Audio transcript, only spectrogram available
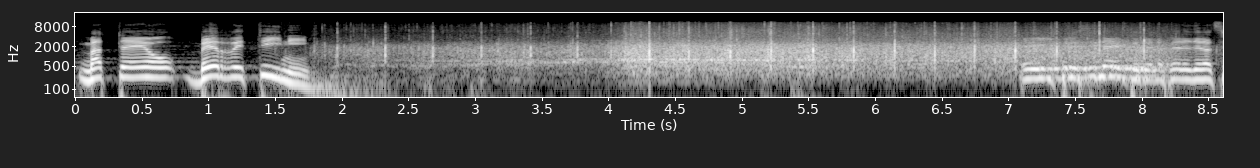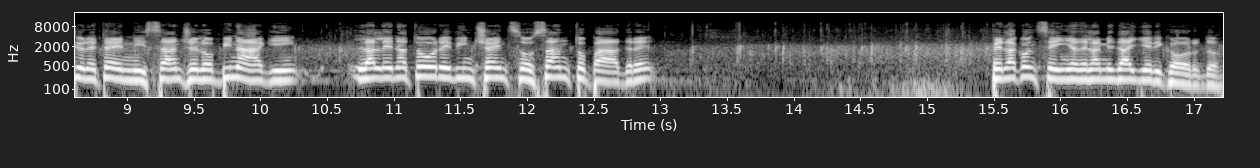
Matteo Berrettini. E il presidente della Federazione Tennis Angelo Binaghi, l'allenatore Vincenzo Santopadre per la consegna della medaglia ricordo.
